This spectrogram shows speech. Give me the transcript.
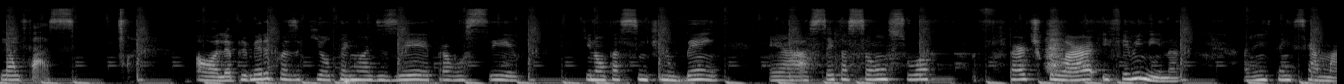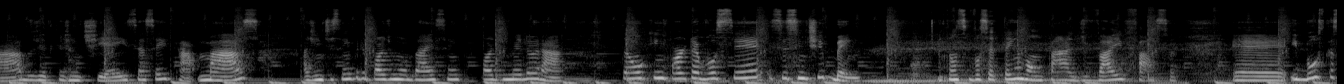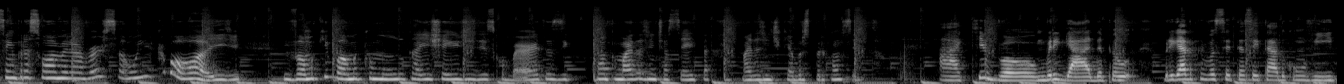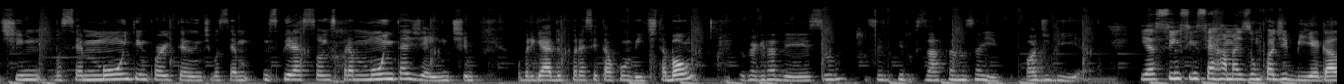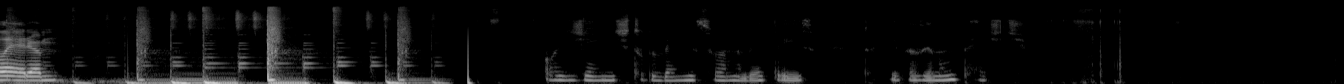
não faz. Olha, a primeira coisa que eu tenho a dizer para você que não tá se sentindo bem é a aceitação sua particular e feminina. A gente tem que se amar do jeito que a gente é e se aceitar, mas a gente sempre pode mudar e sempre pode melhorar. Então, o que importa é você se sentir bem. Então, se você tem vontade, vai e faça. É, e busca sempre a sua melhor versão e acabou. E, e vamos que vamos, que o mundo tá aí cheio de descobertas e quanto mais a gente aceita, mais a gente quebra os preconceitos. Ah, que bom! Obrigada pelo. Obrigada por você ter aceitado o convite. Você é muito importante, você é inspirações para muita gente. Obrigada por aceitar o convite, tá bom? Eu que agradeço. Sempre que precisar, estamos aí. Pode Bia. E assim se encerra mais um Pode Bia, galera. Oi, gente, tudo bem? Eu sou a Ana Beatriz. Tô aqui fazendo um teste.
